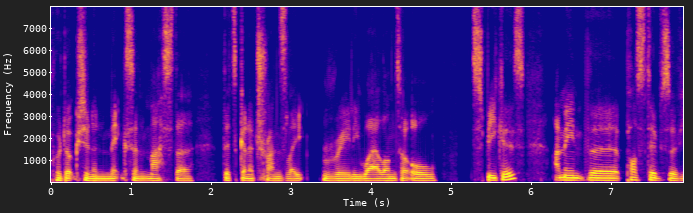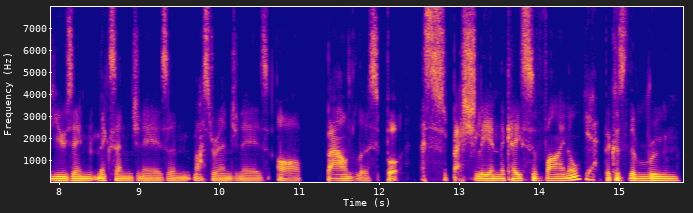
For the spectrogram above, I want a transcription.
production and mix and master that's going to translate really well onto all speakers. I mean, the positives of using mix engineers and master engineers are boundless, but especially in the case of vinyl, Yeah. because the room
